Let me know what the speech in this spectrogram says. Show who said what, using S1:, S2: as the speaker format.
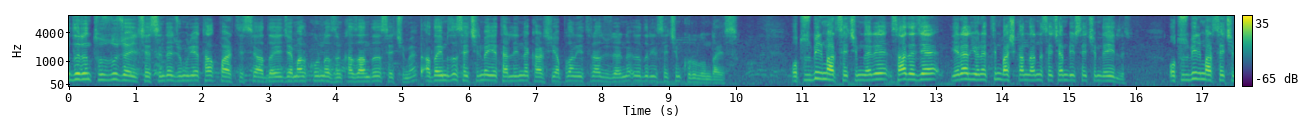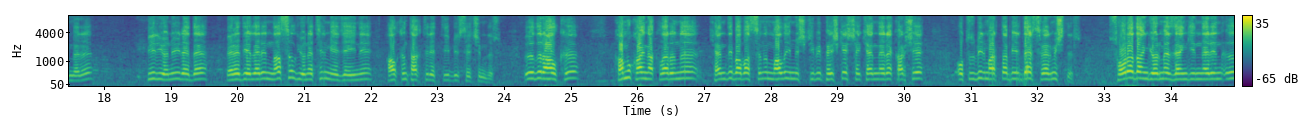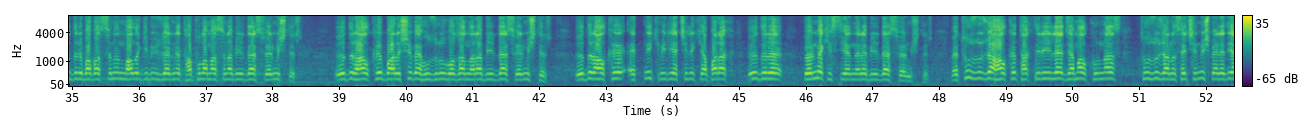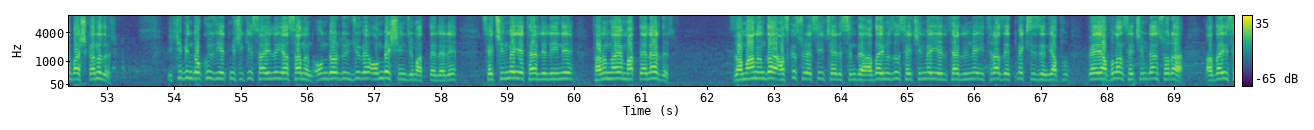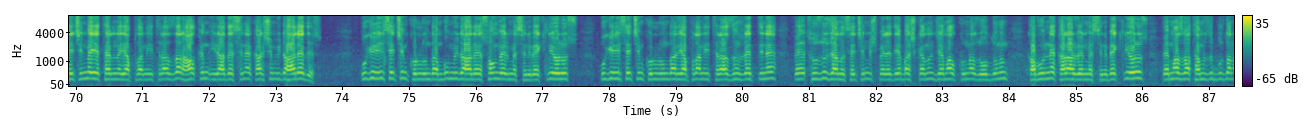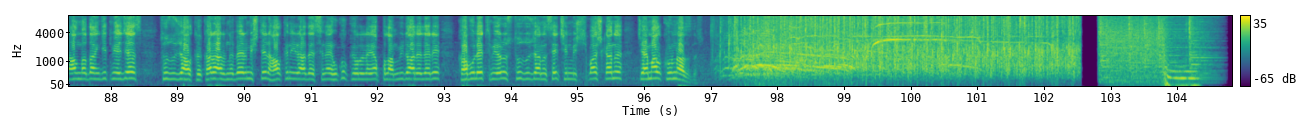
S1: Iğdır'ın Tuzluca ilçesinde Cumhuriyet Halk Partisi adayı Cemal Kurnaz'ın kazandığı seçime, adayımızın seçilme yeterliliğine karşı yapılan itiraz üzerine Iğdır İl Seçim Kurulu'ndayız. 31 Mart seçimleri sadece yerel yönetim başkanlarını seçen bir seçim değildir. 31 Mart seçimleri bir yönüyle de belediyelerin nasıl yönetilmeyeceğini halkın takdir ettiği bir seçimdir. Iğdır halkı kamu kaynaklarını kendi babasının malıymış gibi peşkeş çekenlere karşı 31 Mart'ta bir ders vermiştir. Sonradan görme zenginlerin Iğdır babasının malı gibi üzerine tapulamasına bir ders vermiştir. Iğdır halkı barışı ve huzuru bozanlara bir ders vermiştir. Iğdır halkı etnik milliyetçilik yaparak Iğdır'ı bölmek isteyenlere bir ders vermiştir. Ve Tuzluca halkı takdiriyle Cemal Kurnaz Tuzluca'nın seçilmiş belediye başkanıdır. 2972 sayılı yasanın 14. ve 15. maddeleri seçilme yeterliliğini tanımlayan maddelerdir. Zamanında askı süresi içerisinde adayımızın seçilme yeterliliğine itiraz etmeksizin yapı ve yapılan seçimden sonra adayı seçilme yeterliliğine yapılan itirazlar halkın iradesine karşı müdahaledir. Bugün İl Seçim Kurulu'ndan bu müdahaleye son vermesini bekliyoruz. Bugün İl Seçim Kurulu'ndan yapılan itirazın reddine ve Tuzluca'nın seçilmiş belediye başkanının Cemal Kurnaz olduğunun kabulüne karar vermesini bekliyoruz. Ve mazbatamızı buradan almadan gitmeyeceğiz. Tuzluca halkı kararını vermiştir. Halkın iradesine hukuk yoluyla yapılan müdahaleleri kabul etmiyoruz. Tuzluca'nın seçilmiş başkanı Cemal Kurnaz'dır.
